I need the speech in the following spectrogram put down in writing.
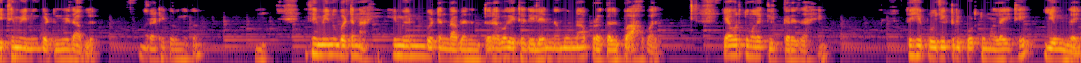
इथे मेनू बटन मी दाबलं. मराठी करून घेतो. इथे मेनू बटन आहे. हे मेनू बटन दाबल्यानंतर हा बघा इथे दिले नमुना प्रकल्प अहवाल. यावर तुम्हाला क्लिक करायचं आहे. तर हे प्रोजेक्ट रिपोर्ट तुम्हाला इथे येऊन जाईल.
